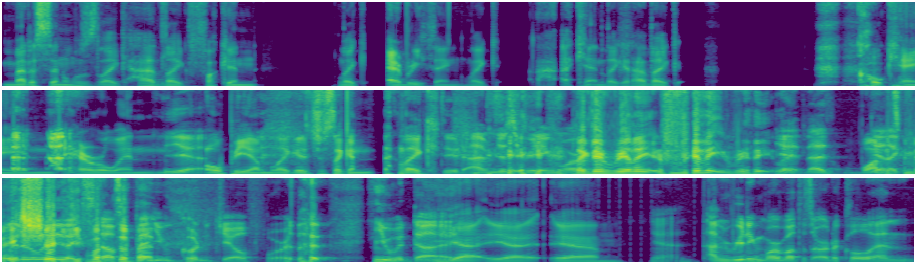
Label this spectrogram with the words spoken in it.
medicine was like had like fucking like everything. Like I- I can't like it had like cocaine, heroin, Yeah. opium. Like it's just like an like dude i'm just reading more like they really, really, really yeah like that yeah, like to make sure like you went stuff to that bed. you go to jail for that you would die yeah, yeah, yeah. um, Yeah, I'm reading more about this article, and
